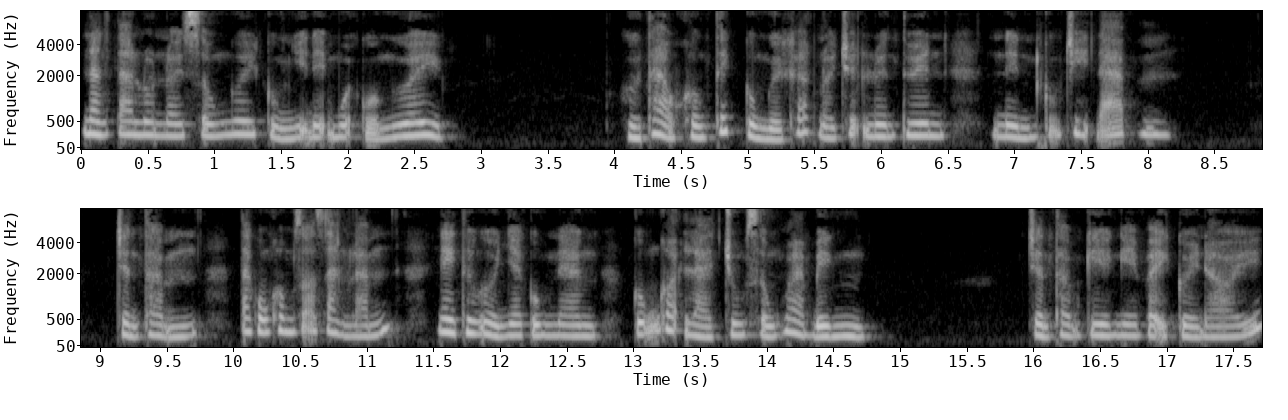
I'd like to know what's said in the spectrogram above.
Nàng ta luôn nói xấu ngươi cùng nhị đệ muội của ngươi. Hứa Thảo không thích cùng người khác nói chuyện luyên tuyên Nên cũng chỉ đáp. Trần Thẩm, ta cũng không rõ ràng lắm Ngày thường ở nhà cùng nàng Cũng gọi là chung sống hòa bình. Trần Thẩm kia nghe vậy cười nói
